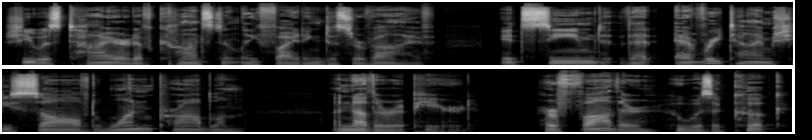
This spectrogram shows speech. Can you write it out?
She was tired of constantly fighting to survive. It seemed that every time she solved one problem, another appeared. Her father, who was a cook,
